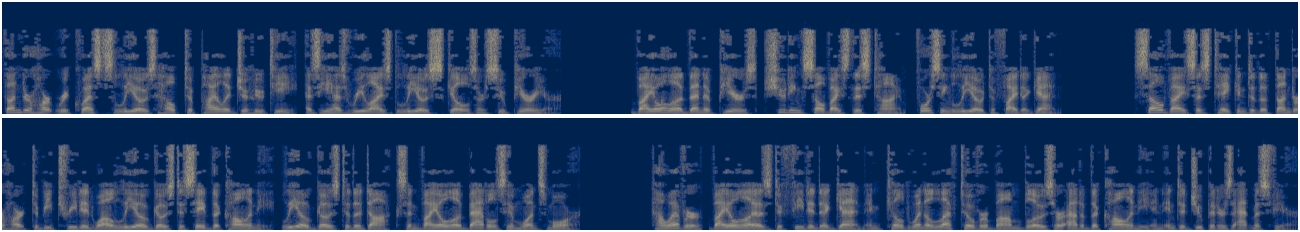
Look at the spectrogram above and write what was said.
Thunderheart requests Leo's help to pilot Jehuti, as he has realized Leo's skills are superior. Viola then appears, shooting Celvice this time, forcing Leo to fight again. Celvice is taken to the Thunderheart to be treated while Leo goes to save the colony. Leo goes to the docks and Viola battles him once more. However, Viola is defeated again and killed when a leftover bomb blows her out of the colony and into Jupiter's atmosphere.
